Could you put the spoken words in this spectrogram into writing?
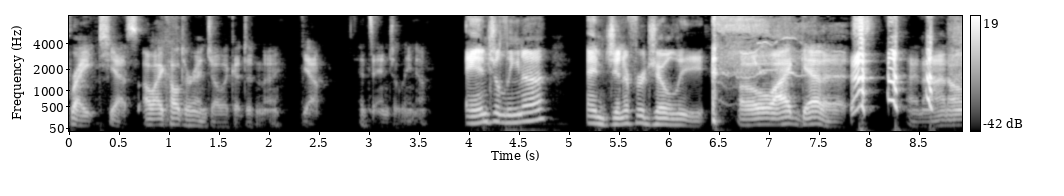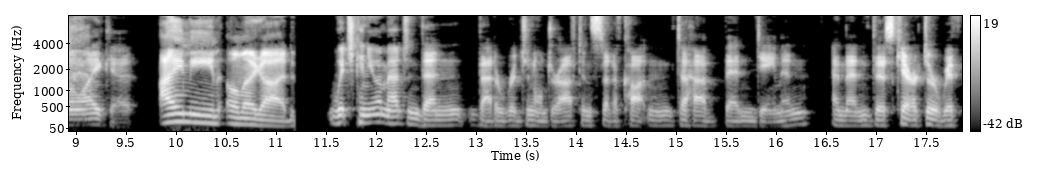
right, yes. Oh, I called her Angelica, didn't I? Yeah, it's Angelina. Angelina and Jennifer Jolie. Oh, I get it. and I don't like it. I mean, oh my god. Which can you imagine then that original draft instead of Cotton to have Ben Damon and then this character with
